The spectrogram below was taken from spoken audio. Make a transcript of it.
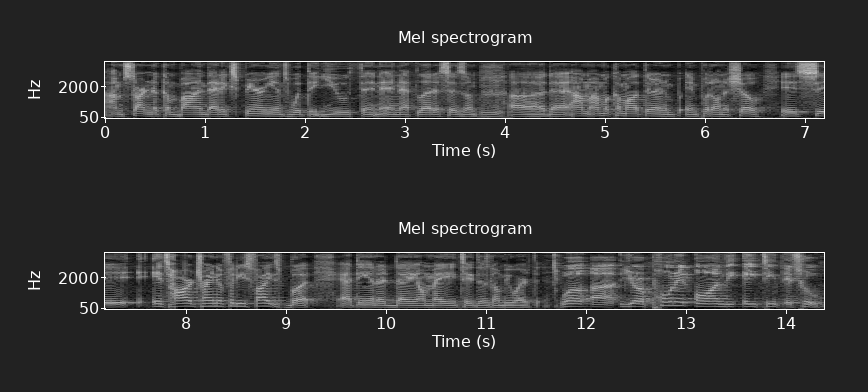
I'm starting to combine that experience with the youth and, and athleticism. Uh, that I'm, I'm gonna come out there and, and put on a show. It's it's hard training for these fights, but at the end of the day, on May 18th, it's gonna be worth it. Well, uh, your opponent on the 18th is who?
